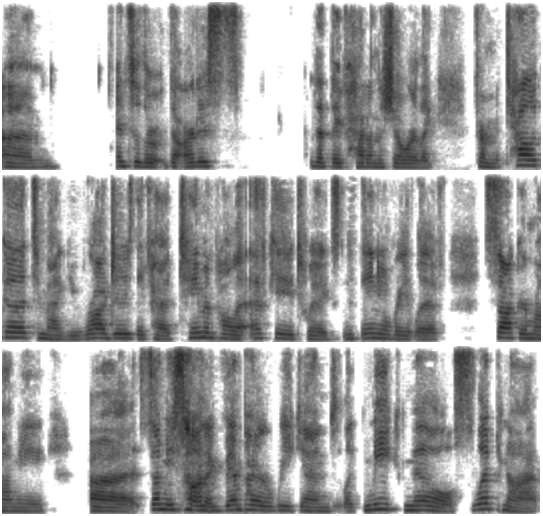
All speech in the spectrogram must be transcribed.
Um, and so the the artists that they've had on the show are like from Metallica to Maggie Rogers. They've had Tame Impala, FKA Twigs, Nathaniel Rateliff, Soccer Mommy, uh, Semisonic, Vampire Weekend, like Meek Mill, Slipknot,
